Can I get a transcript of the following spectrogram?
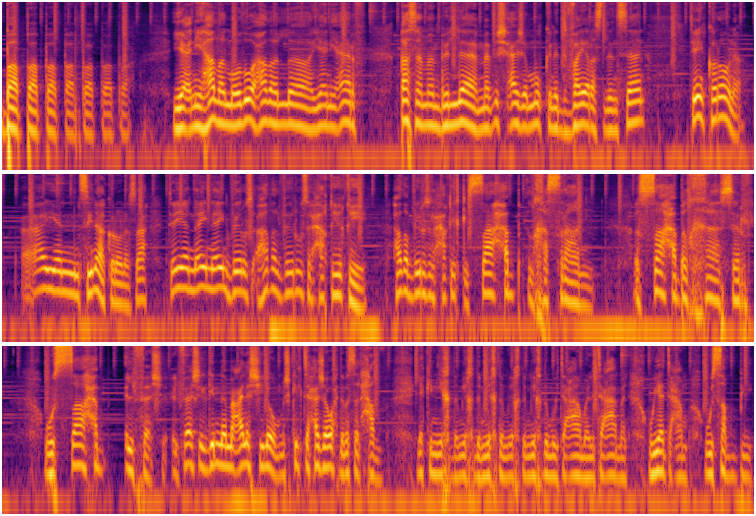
باب باب باب باب باب باب, باب. يعني هذا الموضوع هذا يعني عارف قسما بالله ما فيش حاجة ممكن تفيرس الإنسان. تين كورونا. اي نسيناه كورونا صح؟ تين اين اين فيروس هذا الفيروس الحقيقي هذا الفيروس الحقيقي الصاحب الخسران الصاحب الخاسر والصاحب الفاشل. الفاشل قلنا معلش لو مشكلته حاجة واحدة بس الحظ. لكن يخدم يخدم يخدم يخدم يخدم ويتعامل يتعامل ويدعم ويصبي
